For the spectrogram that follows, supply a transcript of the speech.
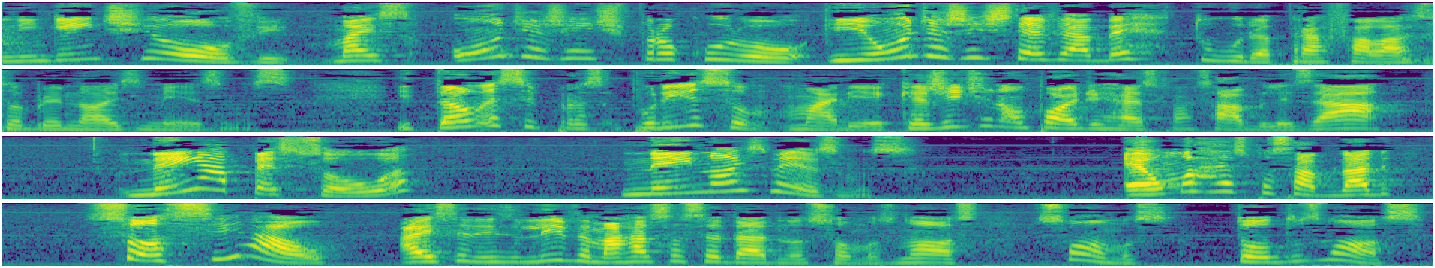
ninguém te ouve, mas onde a gente procurou e onde a gente teve abertura para falar sobre nós mesmos? Então, esse por isso, Maria, que a gente não pode responsabilizar nem a pessoa, nem nós mesmos. É uma responsabilidade social. Aí você diz, Lívia, mas a sociedade não somos nós? Somos, todos nós.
